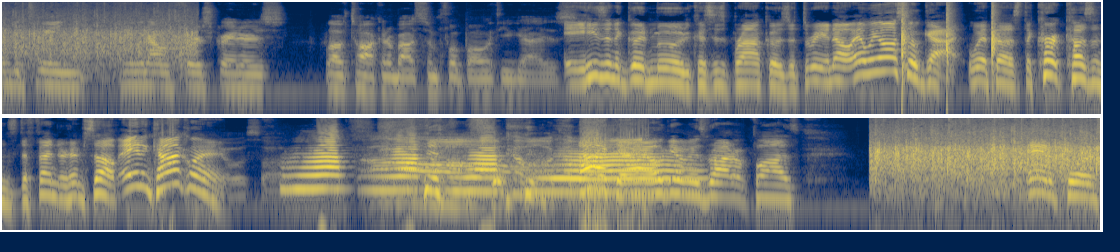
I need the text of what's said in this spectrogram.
in between hanging out with first graders. Love talking about some football with you guys. He's in a good mood because his Broncos are 3 0. And we also got with us the Kirk Cousins defender himself, Aiden Conklin. Yo, what's up? Oh, come on, come on. Okay, I'll give him his round of applause. And of course,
